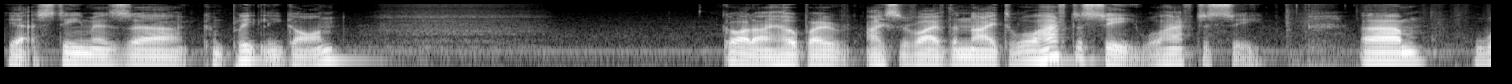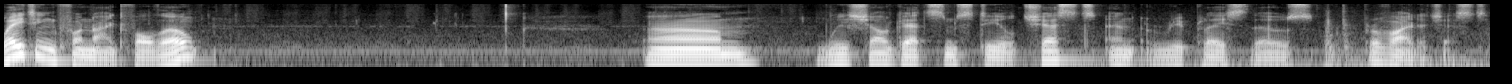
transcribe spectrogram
Yeah, steam is uh, completely gone. God, I hope I, I survive the night. We'll have to see. We'll have to see. Um, waiting for nightfall, though. Um, we shall get some steel chests and replace those provider chests.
